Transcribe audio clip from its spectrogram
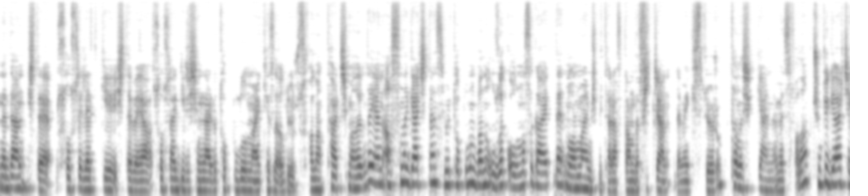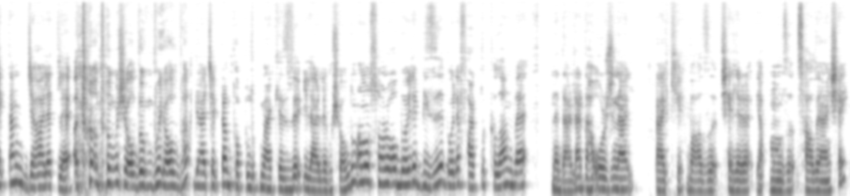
neden işte sosyal etki işte veya sosyal girişimlerde topluluğu merkeze alıyoruz falan tartışmalarında yani aslında gerçekten sivil toplumun bana uzak olması gayet de normalmiş bir taraftan da fikren demek istiyorum. Tanışık gelmemesi falan. Çünkü gerçekten cehaletle adamış olduğum bu yolda gerçekten topluluk merkezli ilerlemiş oldum. Ama sonra o böyle bizi böyle farklı kılan ve ne derler daha orijinal belki bazı şeyleri yapmamızı sağlayan şey.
